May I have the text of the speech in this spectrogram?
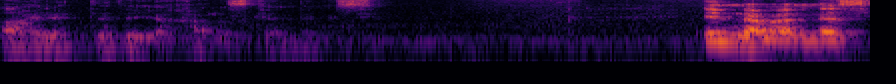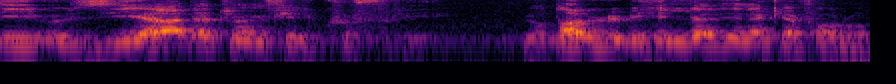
ahirette de yakarız kendimizi. İnnemen nesi'u ziyadetun fil küfri. Yudallu bihillezine keferu.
